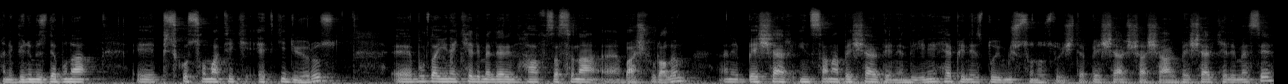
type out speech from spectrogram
hani günümüzde buna psikosomatik etki diyoruz. Burada yine kelimelerin hafızasına başvuralım. Hani beşer, insana beşer denildiğini hepiniz duymuşsunuzdur. İşte beşer, şaşar, beşer kelimesi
